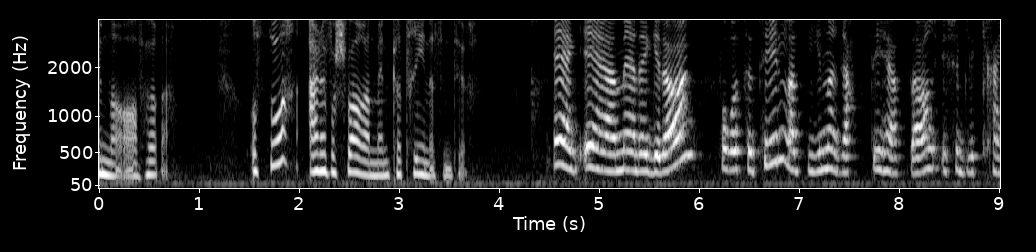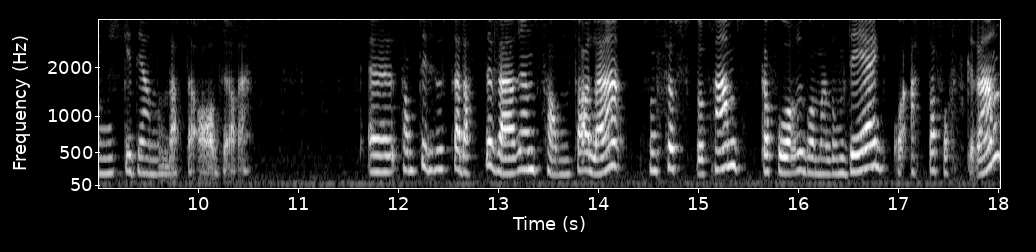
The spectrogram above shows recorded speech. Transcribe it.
under avhøret. Og så er det forsvareren min Katrine sin tur. Jeg er med deg i dag for å se til at dine rettigheter ikke blir krenket gjennom dette avhøret. Eh, samtidig så skal dette være en samtale som først og fremst skal foregå mellom deg og etterforskeren.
